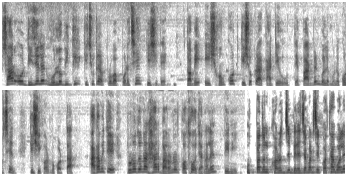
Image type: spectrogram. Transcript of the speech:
সার ও ডিজেলের মূল্যবৃদ্ধির কিছুটা প্রভাব পড়েছে কৃষিতে। তবে এই সংকট কৃষকরা কাটিয়ে উঠতে পারবেন বলে মনে করছেন কৃষি কর্মকর্তা। আগামীতে প্রণোদনার হার বাড়ানোর কথাও জানালেন তিনি। উৎপাদন খরচ যে বেড়ে যাবার যে কথা বলে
